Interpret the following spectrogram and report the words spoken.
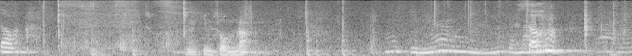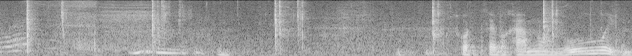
สมน่ากินสมนะมันกินแม่มึงมันจะส้ม สดใส่บะขามหน่อยอุ้ยมัน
